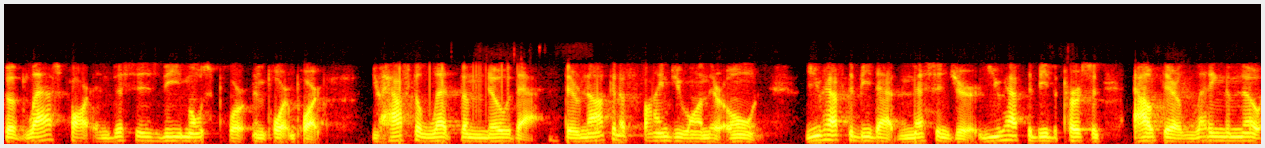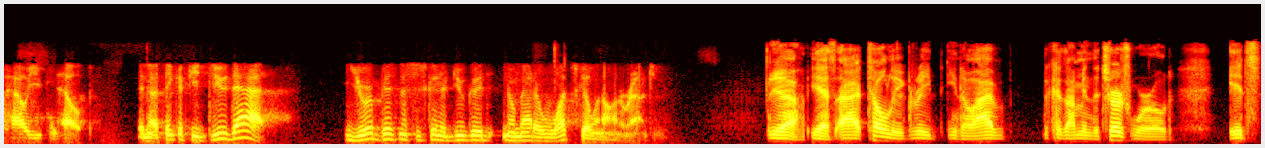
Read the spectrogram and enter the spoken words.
the last part, and this is the most important part. You have to let them know that. They're not going to find you on their own. You have to be that messenger. You have to be the person out there letting them know how you can help. And I think if you do that, your business is going to do good no matter what's going on around you. Yeah, yes, I totally agree. You know, I because I'm in the church world, it's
